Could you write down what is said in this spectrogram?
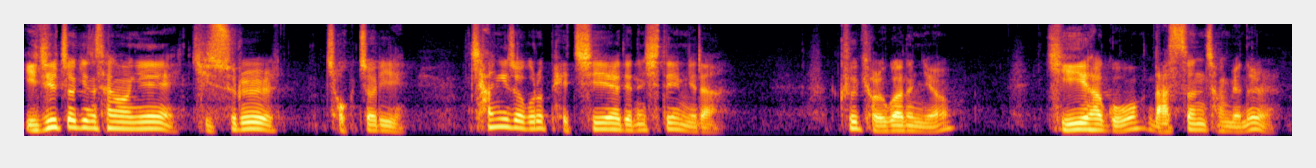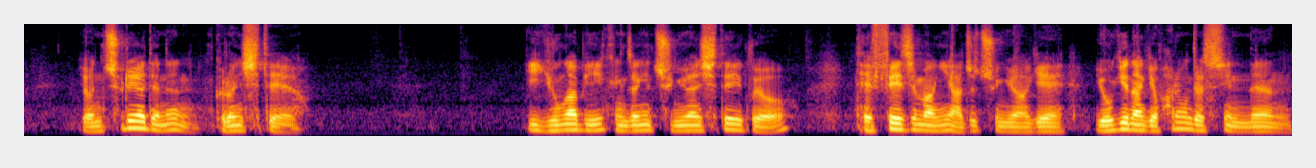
이질적인 상황에 기술을 적절히 창의적으로 배치해야 되는 시대입니다. 그 결과는요, 기이하고 낯선 장면을 연출해야 되는 그런 시대예요. 이 융합이 굉장히 중요한 시대이고요. 데페이즈망이 아주 중요하게 요긴하게 활용될 수 있는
